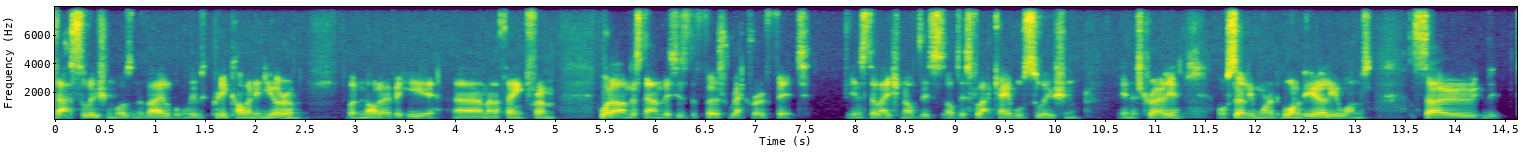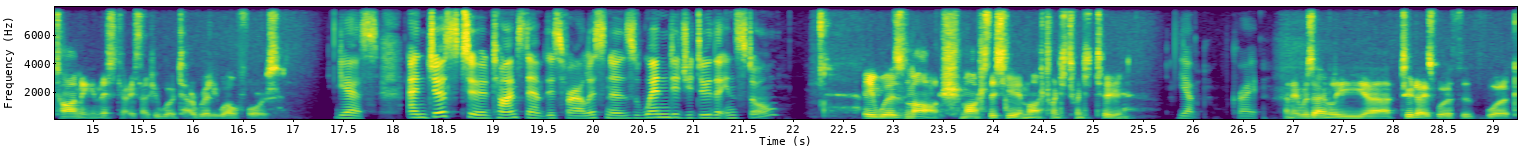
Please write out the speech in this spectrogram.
that solution wasn't available. It was pretty common in Europe, but not over here. Um, and I think from what I understand, this is the first retrofit installation of this of this flat cable solution in Australia, or certainly one of the, one of the earlier ones. So the timing in this case actually worked out really well for us. Yes, and just to timestamp this for our listeners, when did you do the install? It was March, March this year, March 2022. Yep, great. And it was only uh, two days worth of work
